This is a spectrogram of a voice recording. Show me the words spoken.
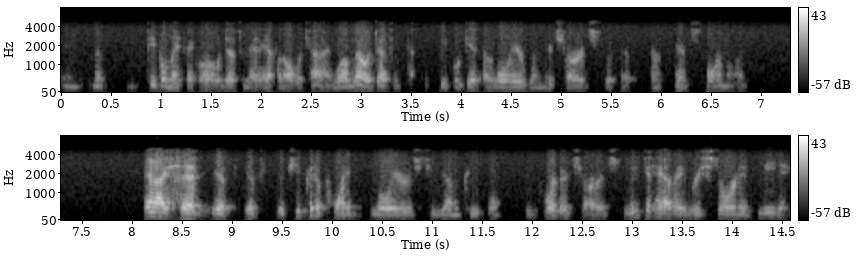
and people may think, well, doesn't that happen all the time? Well, no, it doesn't. People get a lawyer when they're charged with an offense formally. And I said, if, if, if you could appoint lawyers to young people before they're charged, we could have a restorative meeting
